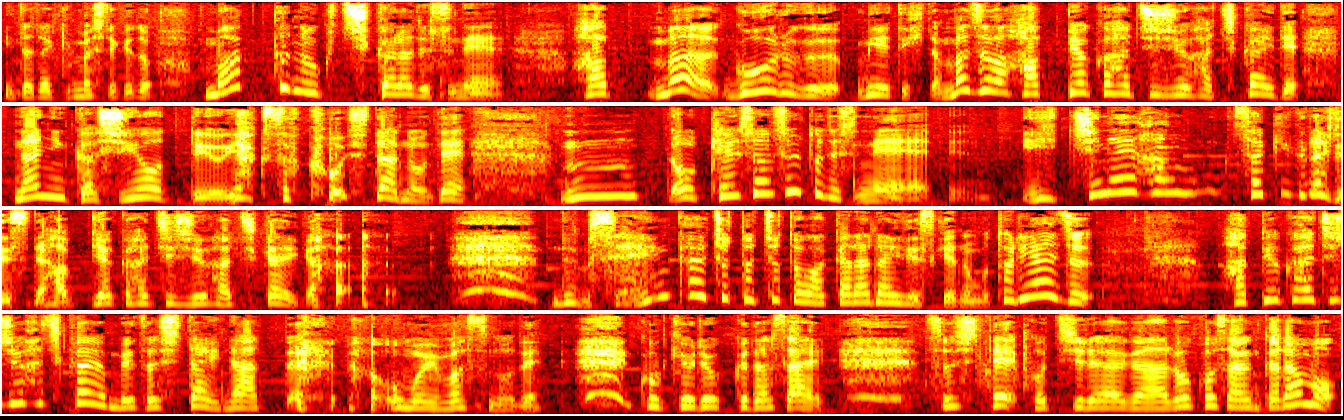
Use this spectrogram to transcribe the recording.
いただきましたけど、マックの口からですね、は、まあ、ゴールが見えてきた。まずは888回で何かしようっていう約束をしたので、うんと、計算するとですね、1年半先ぐらいですね、888回が。でも1000回はちょっとちょっとわからないですけどもとりあえず888回を目指したいなって 思いますのでご協力ください。そしてこちらがロコさんからも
